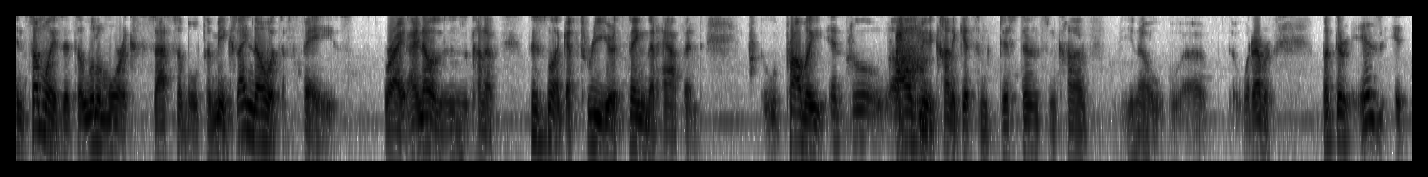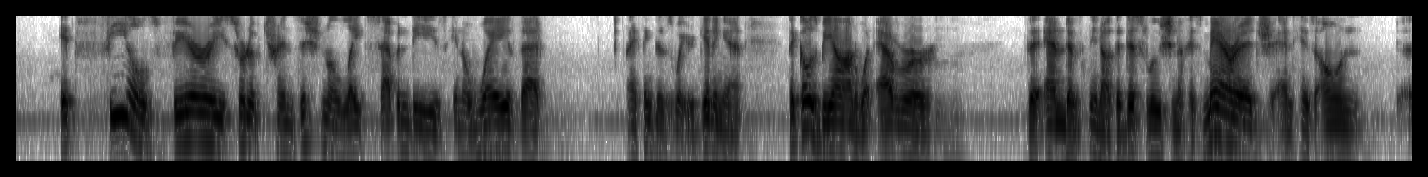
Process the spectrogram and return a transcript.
in some ways it's a little more accessible to me because I know it's a phase, right? I know this is kind of, this is like a three year thing that happened. Probably it allows me to kind of get some distance and kind of, you know, uh, whatever. But there is, it, it feels very sort of transitional late 70s in a way that I think this is what you're getting at that goes beyond whatever the end of you know the dissolution of his marriage and his own uh,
